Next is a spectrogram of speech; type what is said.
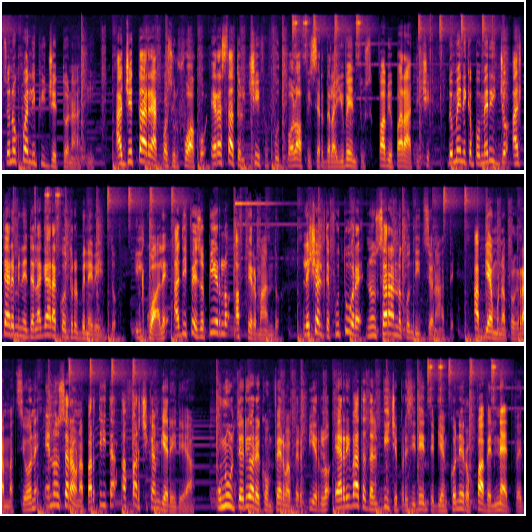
sono quelli più gettonati. A gettare acqua sul fuoco era stato il Chief Football Officer della Juventus, Fabio Paratici, domenica pomeriggio al termine della gara contro il Benevento, il quale ha difeso Pirlo affermando le scelte future non saranno condizionate. Abbiamo una programmazione e non sarà una partita a farci cambiare idea. Un'ulteriore conferma per Pirlo è arrivata dal vicepresidente bianconero Pavel Nedved,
